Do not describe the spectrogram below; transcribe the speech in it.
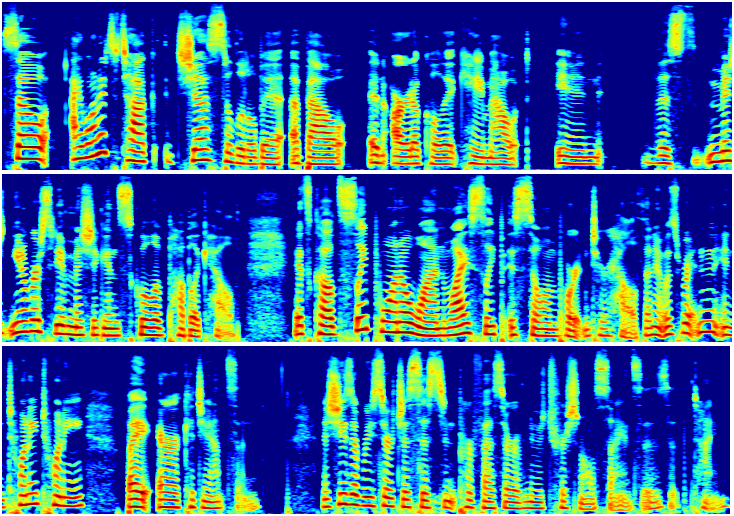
So I wanted to talk just a little bit about an article that came out in this Mi- University of Michigan School of Public Health. It's called Sleep 101 Why Sleep is So Important to Your Health. And it was written in 2020 by Erica Jansen. And she's a research assistant professor of nutritional sciences at the time.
